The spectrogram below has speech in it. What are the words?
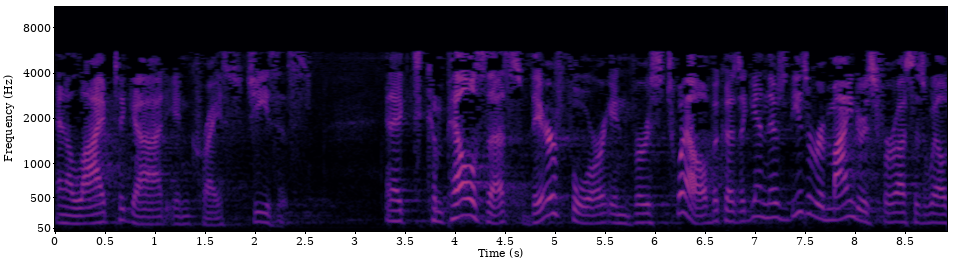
and alive to God in Christ Jesus. And it compels us, therefore, in verse 12, because again, these are reminders for us as well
